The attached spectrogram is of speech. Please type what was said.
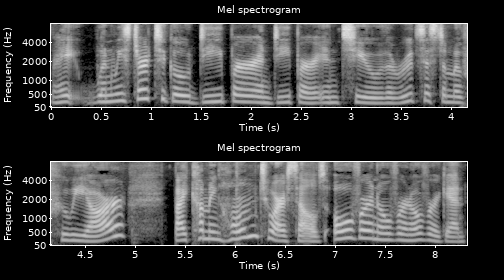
right? When we start to go deeper and deeper into the root system of who we are, by coming home to ourselves over and over and over again,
